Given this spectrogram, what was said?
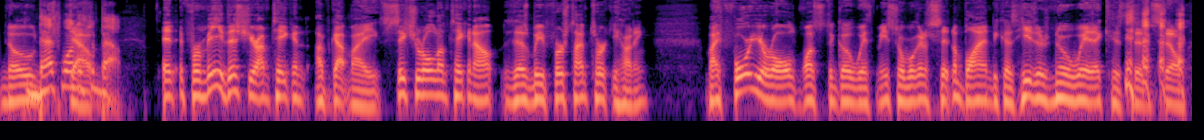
No That's what doubt. it's about. And for me this year, I'm taking, I've got my six year old I'm taking out. This will be first time turkey hunting. My four year old wants to go with me. So we're going to sit in a blind because he, there's no way that kid's sitting still.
